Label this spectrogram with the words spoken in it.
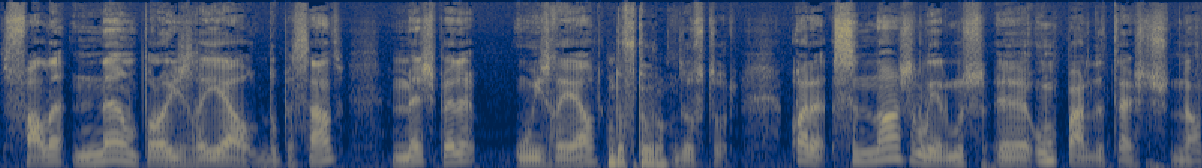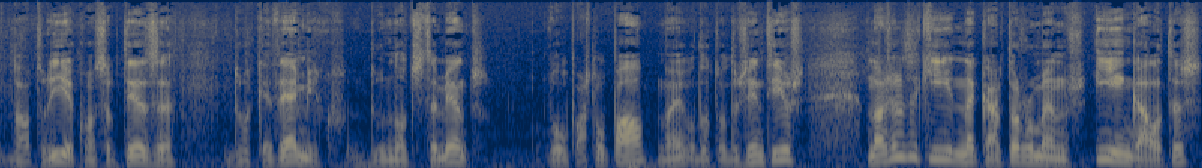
fala não para o Israel do passado, mas para um Israel do futuro. Do futuro. Ora, se nós lermos uh, um par de textos na, da autoria, com certeza, do académico do Novo Testamento, do apóstolo Paulo, não é? o doutor dos gentios. Nós vemos aqui na carta aos Romanos e em Gálatas,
